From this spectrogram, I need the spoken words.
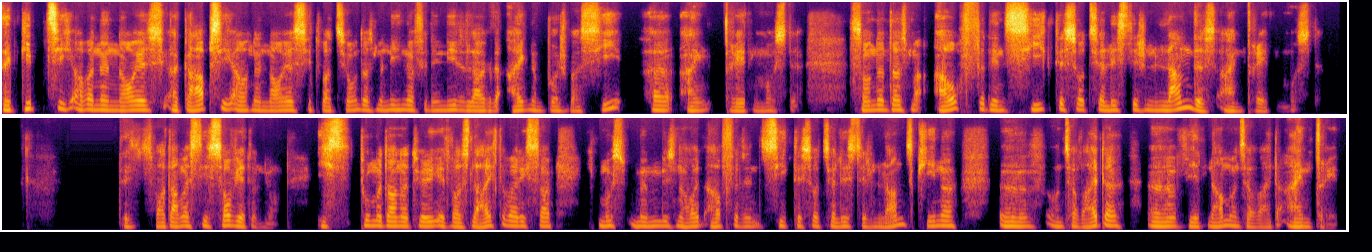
ergibt sich aber eine neue, ergab sich auch eine neue Situation, dass man nicht nur für die Niederlage der eigenen Bourgeoisie äh, eintreten musste, sondern dass man auch für den Sieg des sozialistischen Landes eintreten musste. Das war damals die Sowjetunion. Ich tue mir da natürlich etwas leichter, weil ich sage, ich muss, wir müssen heute auch für den Sieg des sozialistischen Landes, China äh, und so weiter, äh, Vietnam und so weiter eintreten.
